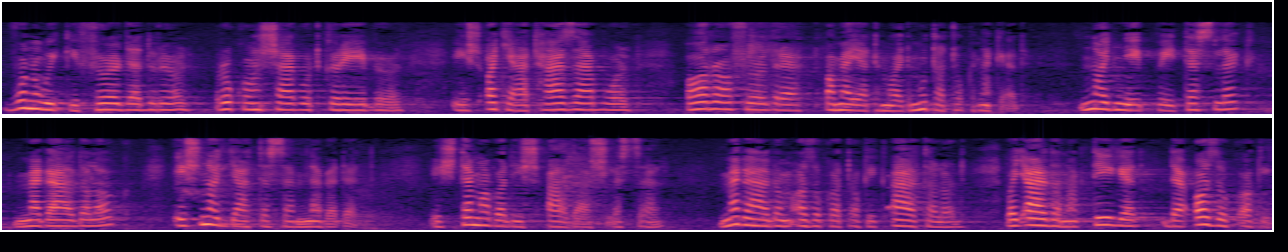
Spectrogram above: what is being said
vonulj ki földedről, rokonságot köréből, és atyát házából, arra a földre, amelyet majd mutatok neked. Nagy néppé teszlek, megáldalak, és nagyját teszem nevedet, és te magad is áldás leszel. Megáldom azokat, akik általad, vagy áldanak téged, de azok, akik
